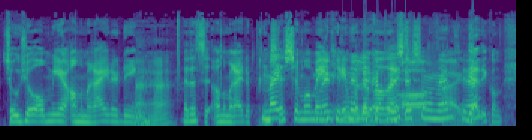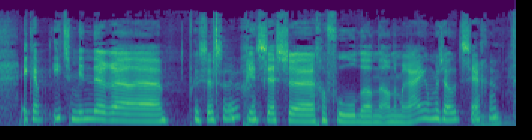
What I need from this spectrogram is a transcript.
sowieso al meer Annemarij er ding. Ja, Dat is Annemarij de prinsessenmomentje noemen we dat altijd. prinsessenmoment, Oh, ja. Ja, die komt. Ik heb iets minder eh Prinsessenrug. prinsessengevoel dan Annemarij, om maar zo te zeggen. Mhm.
